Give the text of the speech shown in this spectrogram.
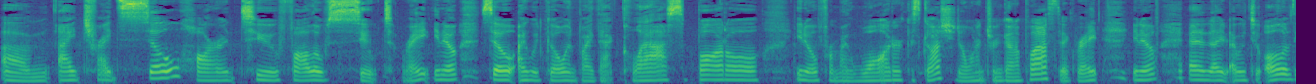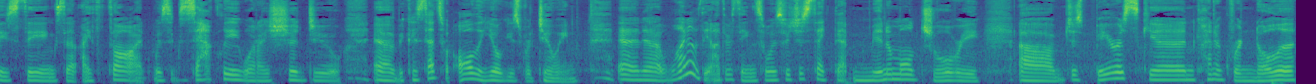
Um, I tried so hard to follow suit, right? You know, so I would go and buy that glass bottle, you know, for my water, because gosh, you don't want to drink out of plastic, right? You know, and I, I, would do all of these things that I thought was exactly what I should do, uh, because that's what all the yogis were doing. And uh, one of the other things was, was just like that minimal jewelry, um, just bare skin, kind of granola,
